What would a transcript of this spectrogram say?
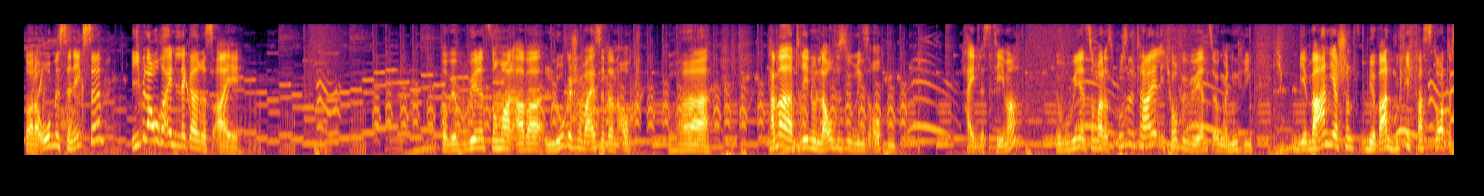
So, da oben ist der nächste. Ich will auch ein leckeres Ei. So, wir probieren jetzt nochmal, aber logischerweise dann auch... Uh, Kamera drehen und Lauf ist übrigens auch ein heikles Thema. Wir probieren jetzt nochmal das Puzzleteil. Ich hoffe, wir werden es irgendwann hinkriegen. Ich, wir waren ja schon... Wir waren wirklich fast dort. Das,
